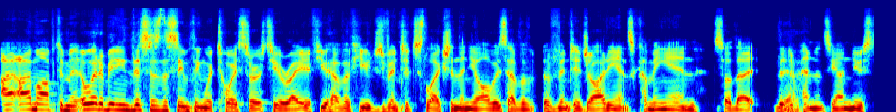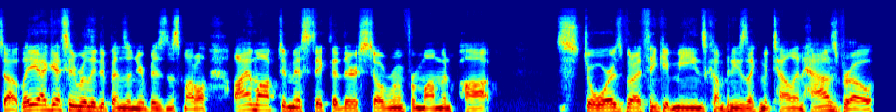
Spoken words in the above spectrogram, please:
I, am optimistic. What I mean, this is the same thing with toy stores too, right? If you have a huge vintage selection, then you'll always have a, a vintage audience coming in, so that the yeah. dependency on new stuff. Like, I guess it really depends on your business model. I'm optimistic that there's still room for mom and pop stores, but I think it means companies like Mattel and Hasbro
